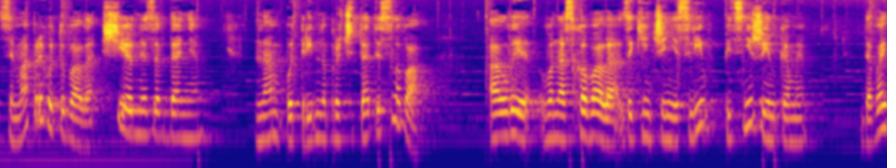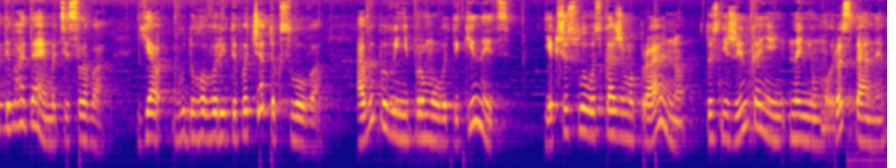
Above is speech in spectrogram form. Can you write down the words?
Зима приготувала ще одне завдання. Нам потрібно прочитати слова, але вона сховала закінчення слів під сніжинками. Давайте вгадаємо ці слова. Я буду говорити початок слова, а ви повинні промовити кінець. Якщо слово скажемо правильно, то сніжинка на ньому розтане.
